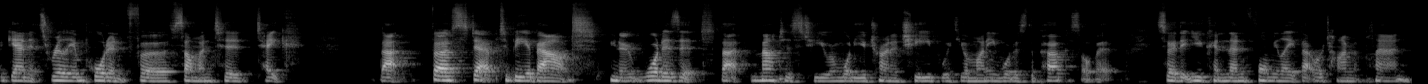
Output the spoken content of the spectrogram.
again, it's really important for someone to take that first step to be about you know what is it that matters to you and what are you trying to achieve with your money what is the purpose of it so that you can then formulate that retirement plan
